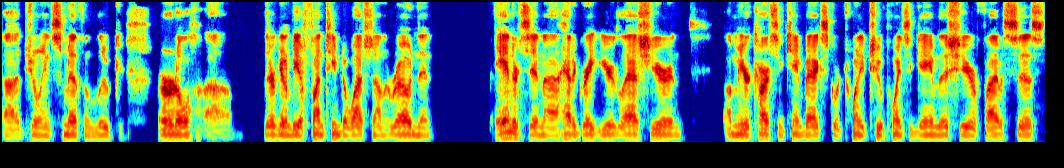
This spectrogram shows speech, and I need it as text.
uh, Julian Smith and Luke Ertl. Uh, they're going to be a fun team to watch down the road. And then Anderson uh, had a great year last year, and Amir Carson came back, scored 22 points a game this year, five assists.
